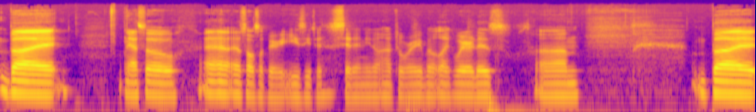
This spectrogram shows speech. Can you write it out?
but yeah, so uh, it's also very easy to sit in. You don't have to worry about like where it is. Um, but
